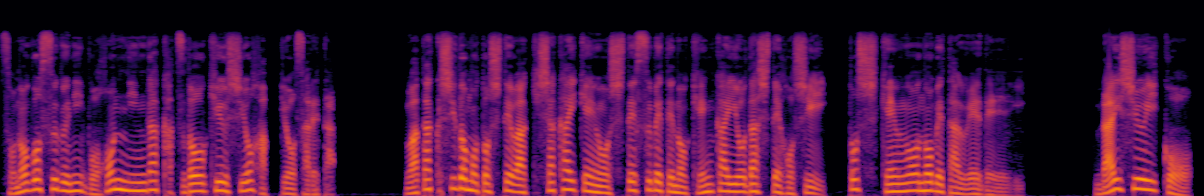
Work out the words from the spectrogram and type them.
その後すぐにご本人が活動休止を発表された。私どもとしては記者会見をしてすべての見解を出してほしい、と試験を述べた上で、来週以降、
